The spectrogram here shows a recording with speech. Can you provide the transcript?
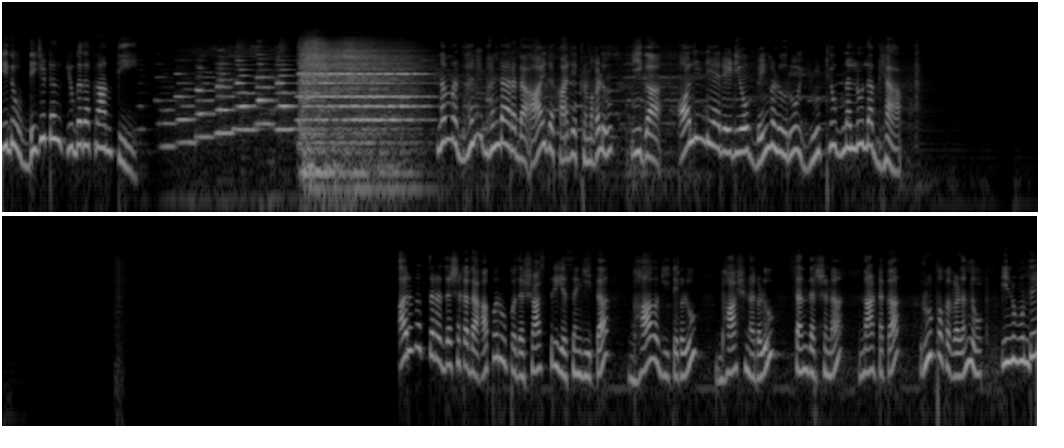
ಇದು ಡಿಜಿಟಲ್ ಯುಗದ ಕ್ರಾಂತಿ. ನಮ್ಮ ಧ್ವನಿ ಭಂಡಾರದ ಆಯ್ದ ಕಾರ್ಯಕ್ರಮಗಳು ಈಗ ಆಲ್ ಇಂಡಿಯಾ ರೇಡಿಯೋ ಬೆಂಗಳೂರು ಯೂಟ್ಯೂಬ್ನಲ್ಲೂ ಲಭ್ಯ. ಅರವತ್ತರ ದಶಕದ ಅಪರೂಪದ ಶಾಸ್ತ್ರೀಯ ಸಂಗೀತ, ಭಾವಗೀತೆಗಳು, ಭಾಷಣಗಳು, ಸಂದರ್ಶನ, ನಾಟಕ, ರೂಪಕಗಳನ್ನು ಇನ್ನು ಮುಂದೆ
